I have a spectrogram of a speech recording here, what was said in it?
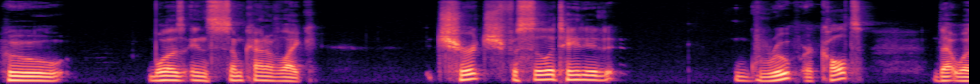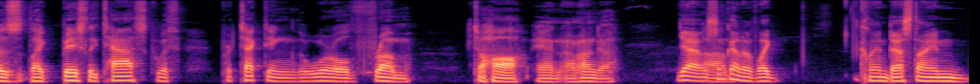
Who was in some kind of like church facilitated group or cult that was like basically tasked with protecting the world from Taha and Anhanga. Yeah, it was some Um, kind of like clandestine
